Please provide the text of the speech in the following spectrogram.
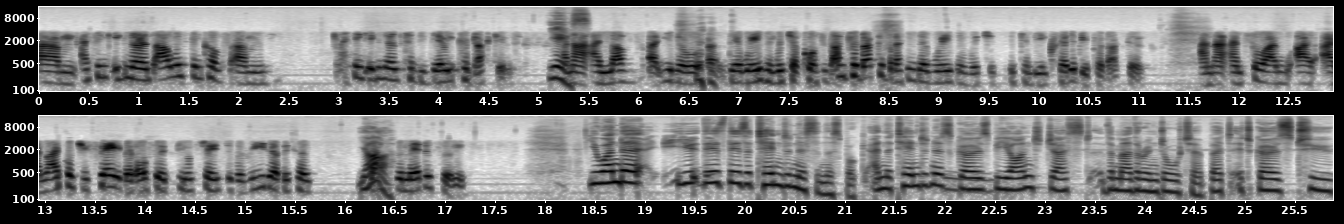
Um, I think ignorance. I always think of. Um, I think ignorance can be very productive Yes. And I, I love, uh, you know, uh, there are ways in which, of course, it's unproductive, but I think there are ways in which it, it can be incredibly productive. And I, and so I, I, I like what you say, that also it feels strange to the reader because yeah. that's the medicine. You wonder, you, there's, there's a tenderness in this book, and the tenderness mm. goes beyond just the mother and daughter, but it goes to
